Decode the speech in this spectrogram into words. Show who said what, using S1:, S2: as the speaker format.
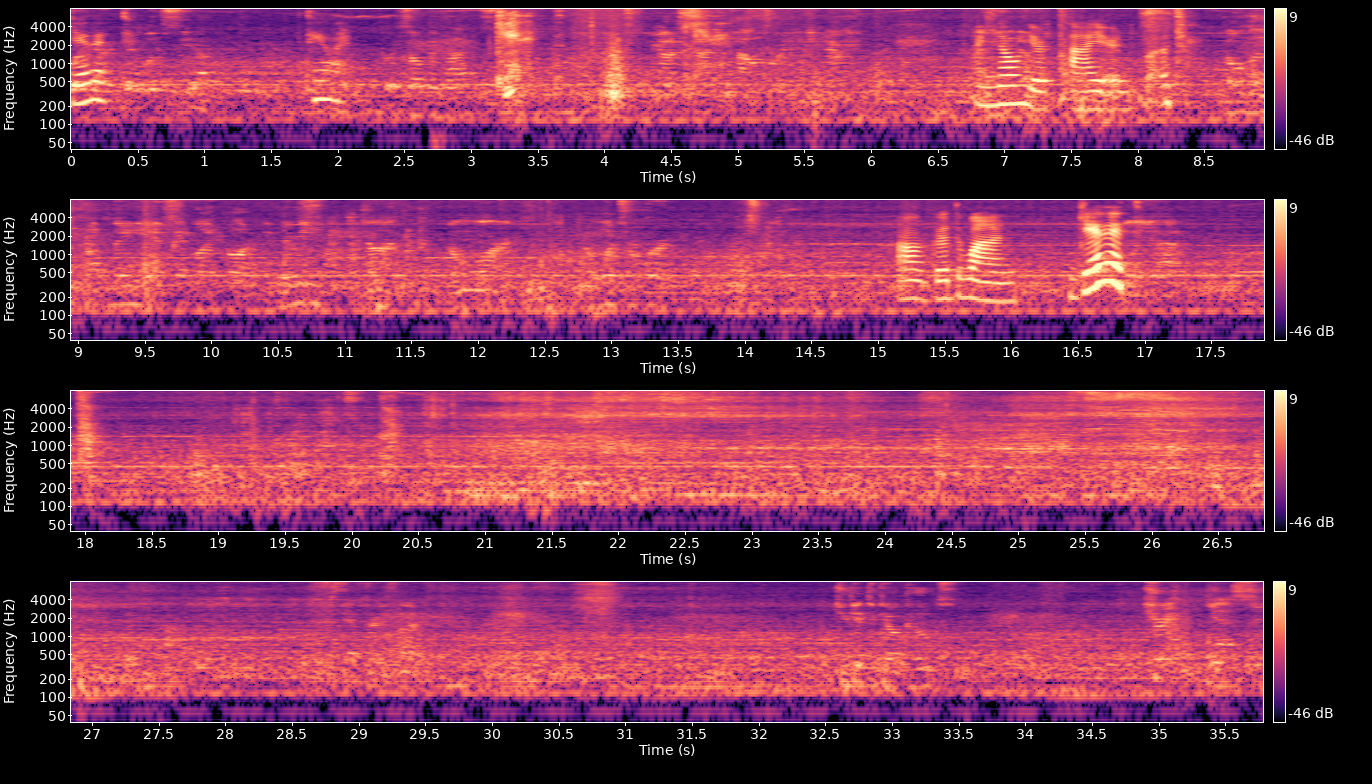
S1: Get it. Taylor.
S2: Get eh. it.
S1: Get it. I know you're tired, but... Oh, good one. Get it!
S2: get to go, Coach.
S3: Trent, yes.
